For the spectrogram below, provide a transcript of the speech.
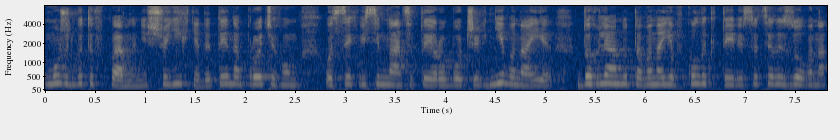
можуть бути впевнені, що їхня дитина протягом оцих 18 робочих днів вона є доглянута, вона є в колективі, соціалізована,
